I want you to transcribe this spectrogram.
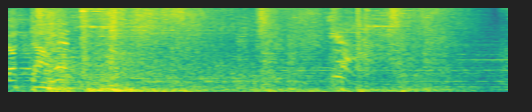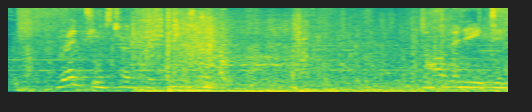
Shut down. Red Team's turret has been destroyed. Dominating.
